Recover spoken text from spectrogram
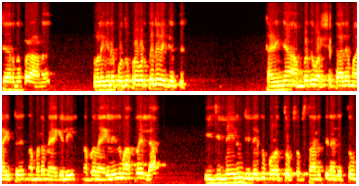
ചേർന്നപ്പോഴാണ് നമ്മളിങ്ങനെ പൊതുപ്രവർത്തന രംഗത്ത് കഴിഞ്ഞ അമ്പത് വർഷക്കാലമായിട്ട് നമ്മുടെ മേഖലയിൽ നമ്മുടെ മേഖലയിൽ മാത്രമല്ല ഈ ജില്ലയിലും ജില്ലയ്ക്ക് പുറത്തും സംസ്ഥാനത്തിനകത്തും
